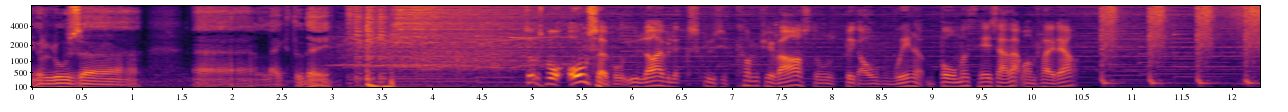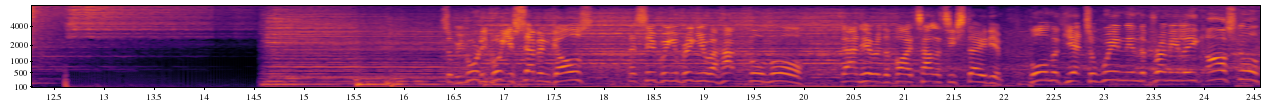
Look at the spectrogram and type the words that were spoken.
you lose uh, uh, like today. Talksport also brought you live and exclusive commentary of Arsenal's big old win at Bournemouth. Here's how that one played out. So we've already brought you seven goals. Let's see if we can bring you a hatful more down here at the Vitality Stadium. Bournemouth yet to win in the Premier League. Arsenal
